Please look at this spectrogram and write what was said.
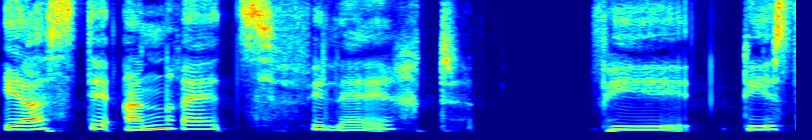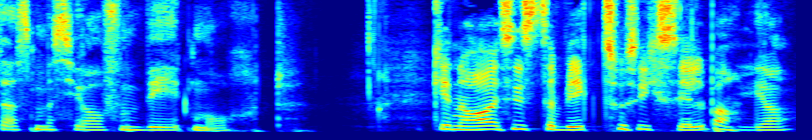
erste Anreiz vielleicht für das, dass man sich auf den Weg macht. Genau, es ist der Weg zu sich selber. Ja,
